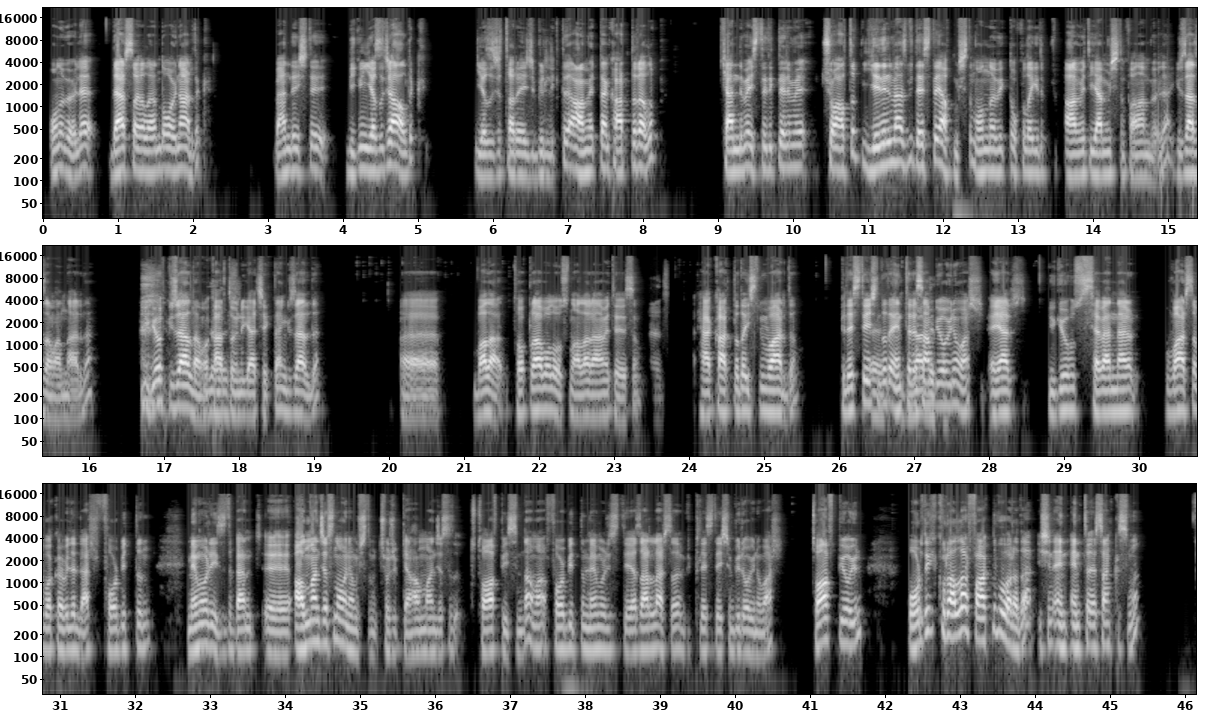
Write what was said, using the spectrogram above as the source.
Onu böyle ders aralarında oynardık. Ben de işte bir gün yazıcı aldık. Yazıcı tarayıcı birlikte Ahmet'ten kartları alıp kendime istediklerimi çoğaltıp yenilmez bir deste yapmıştım. Onunla birlikte okula gidip Ahmet'i yenmiştim falan böyle. Güzel zamanlarda. Yu-Gi-Oh güzeldi ama kart oyunu gerçekten güzeldi. Ee, Valla toprağı bol olsun Allah rahmet eylesin. Evet. Her kartta da ismi vardı. PlayStation'da evet, da enteresan bir oyunu var. Eğer Yu-Gi-Oh sevenler varsa bakabilirler. Forbidden Memories'di. Ben e, Almancasını oynamıştım çocukken. Almancası tuhaf bir isimdi ama Forbidden Memories diye yazarlarsa bir PlayStation 1 oyunu var. Tuhaf bir oyun. Oradaki kurallar farklı bu arada. İşin en enteresan kısmı.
